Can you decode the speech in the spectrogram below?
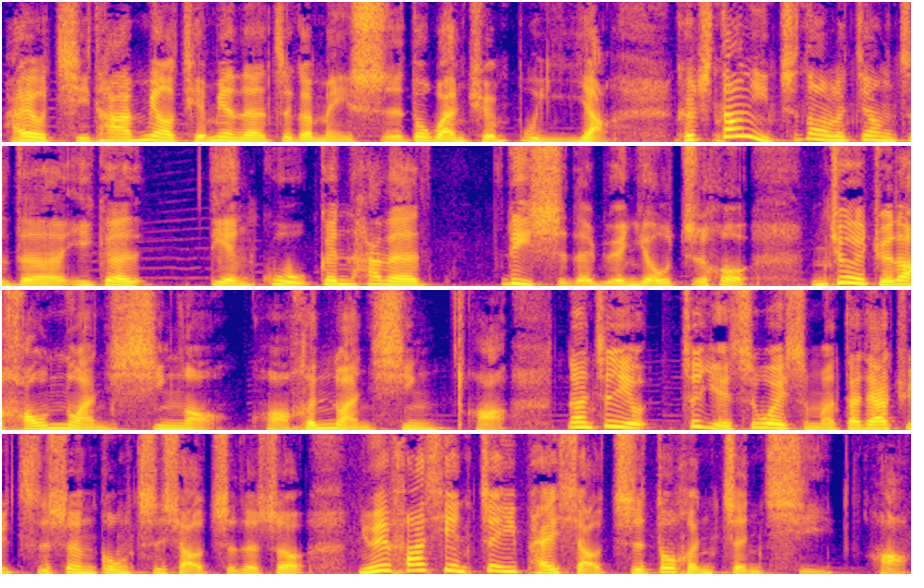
还有其他庙前面的这个美食都完全不一样。可是当你知道了这样子的一个典故跟它的历史的缘由之后，你就会觉得好暖心哦。哈，很暖心哈。那这有这也是为什么大家去慈圣宫吃小吃的时候，你会发现这一排小吃都很整齐。哈，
